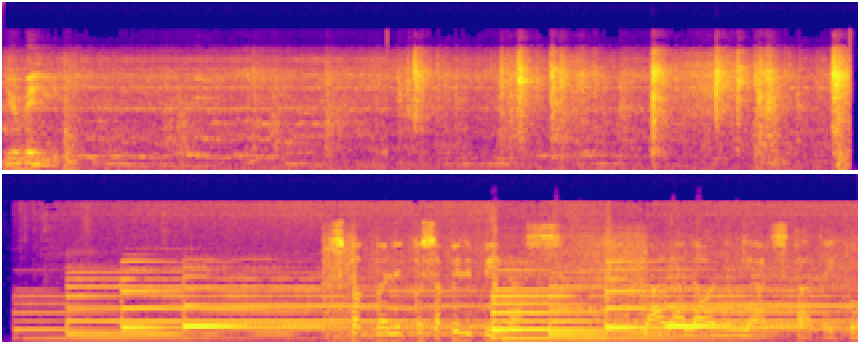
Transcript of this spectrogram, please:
you may leave. sa pagbalik ko sa Pilipinas, naalala ko ang nangyari sa tatay ko.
